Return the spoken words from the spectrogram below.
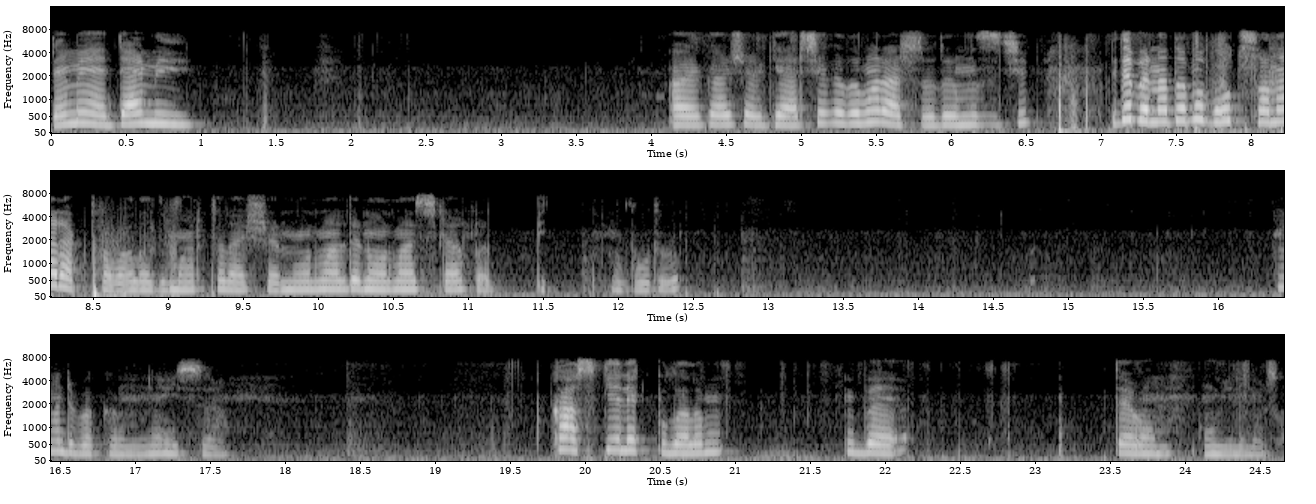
Değil mi? Değil mi? Arkadaşlar gerçek adama rastladığımız için bir de ben adamı bot sanarak tavaladım arkadaşlar. Normalde normal silahla vururum. Hadi bakalım neyse. Kas gelek bulalım ve devam oyunumuza.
